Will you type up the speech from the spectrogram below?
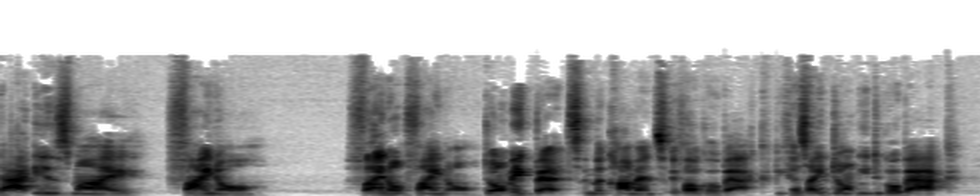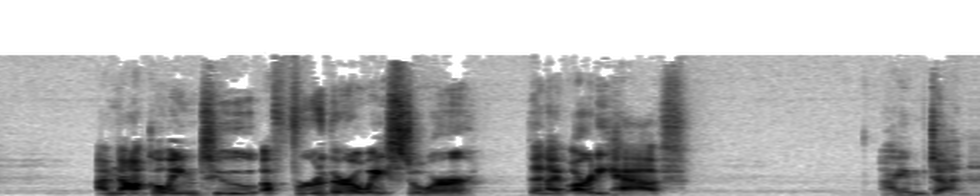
That is my final, final, final. Don't make bets in the comments if I'll go back because I don't need to go back. I'm not going to a further away store than I've already have. I am done.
